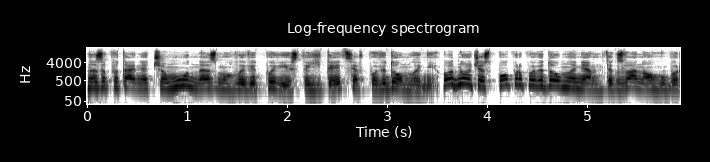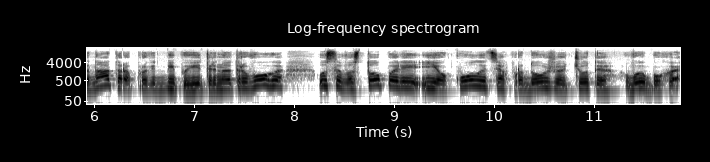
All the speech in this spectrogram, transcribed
На запитання, чому не змогли відповісти, йдеться в повідомленні. Водночас, попри повідомлення так званого губернатора про відбій повітряної тривоги, у Севастополі і околицях продовжують чути вибухи.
